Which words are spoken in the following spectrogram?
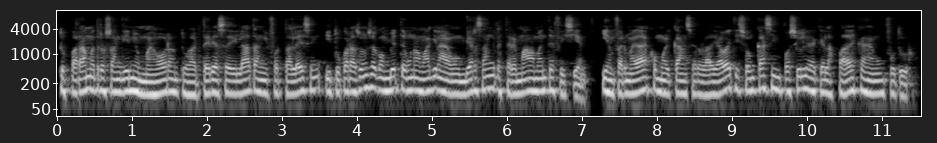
tus parámetros sanguíneos mejoran, tus arterias se dilatan y fortalecen y tu corazón se convierte en una máquina de bombear sangre extremadamente eficiente. Y enfermedades como el cáncer o la diabetes son casi imposibles de que las padezcas en un futuro.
